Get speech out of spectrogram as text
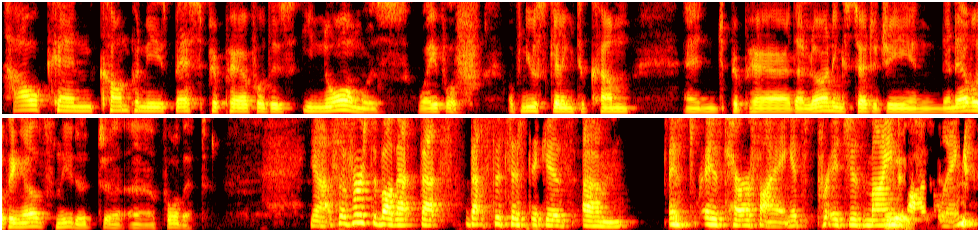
how can companies best prepare for this enormous wave of, of new skilling to come and prepare their learning strategy and, and everything else needed uh, uh, for that? Yeah. So first of all, that that's that statistic is um, is is terrifying. It's it's just mind-boggling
